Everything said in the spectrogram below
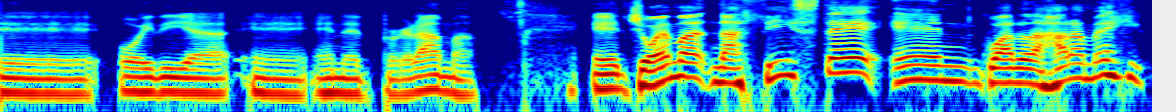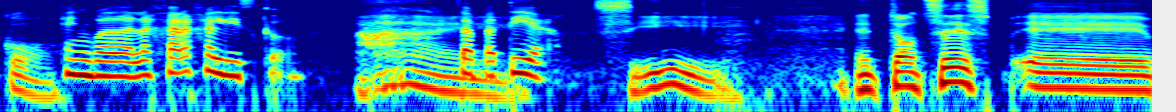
Eh, hoy día eh, en el programa. Eh, Joema, naciste en Guadalajara, México. En Guadalajara, Jalisco. Ay, Tapatía. Sí. Entonces, eh,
